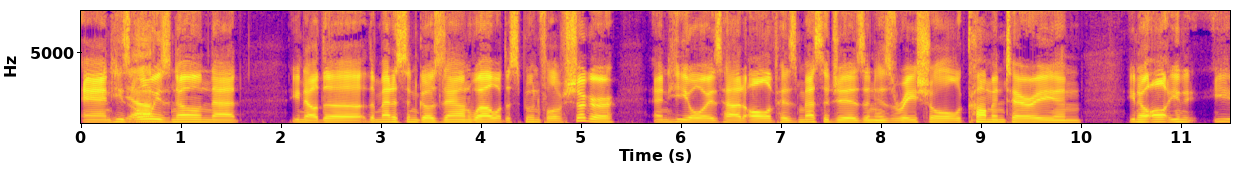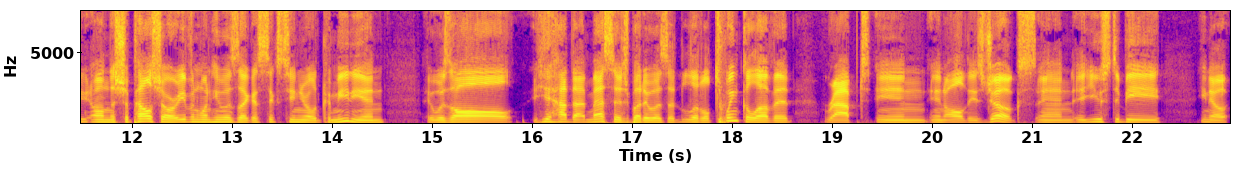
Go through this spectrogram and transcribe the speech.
and he's Yeah. always known that you know the the medicine goes down well with a spoonful of sugar and he always had all of his messages and his racial commentary and you know all you know, on the Chappelle show or even when he was like a 16 year old comedian it was all he had that message but it was a little twinkle of it wrapped in in all these jokes. And it used to be you know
